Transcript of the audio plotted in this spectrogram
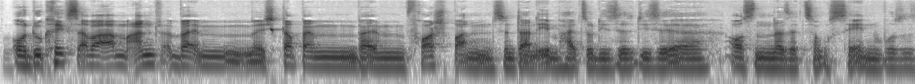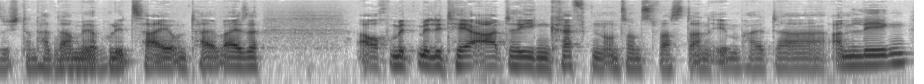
Und du kriegst aber am Anfang, beim, ich glaube, beim, beim Vorspannen sind dann eben halt so diese, diese Auseinandersetzungsszenen, wo sie sich dann halt mhm. da mit der Polizei und teilweise auch mit militärartigen Kräften und sonst was dann eben halt da anlegen.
